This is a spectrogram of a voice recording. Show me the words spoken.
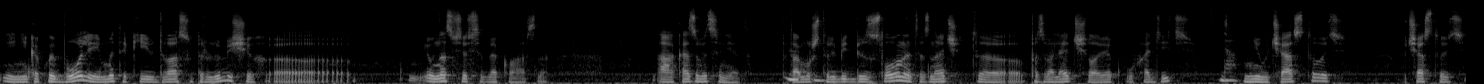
И никакой боли, и мы такие два суперлюбящих, э, и у нас все всегда классно. А оказывается, нет. Потому mm-hmm. что любить безусловно это значит э, позволять человеку уходить, да. не участвовать, участвовать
